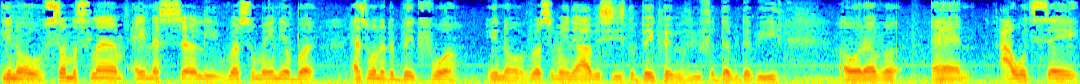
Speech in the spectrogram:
you know, SummerSlam ain't necessarily WrestleMania, but that's one of the big four. You know, WrestleMania obviously is the big pay per view for WWE or whatever, and I would say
